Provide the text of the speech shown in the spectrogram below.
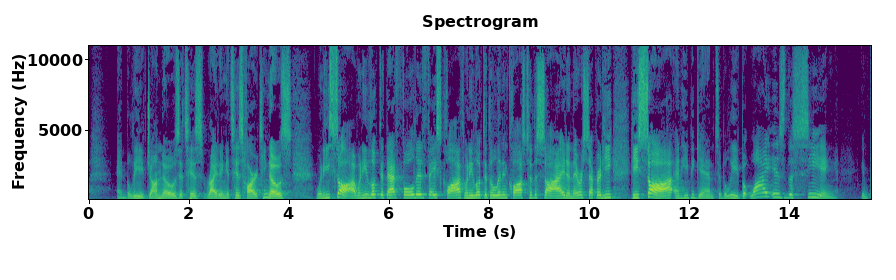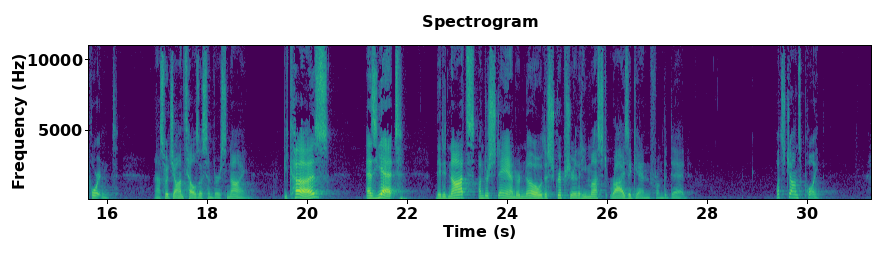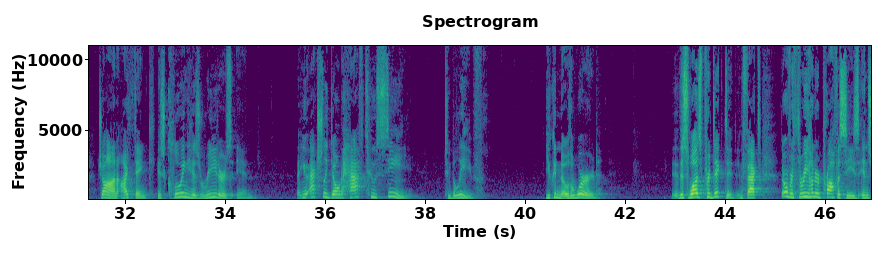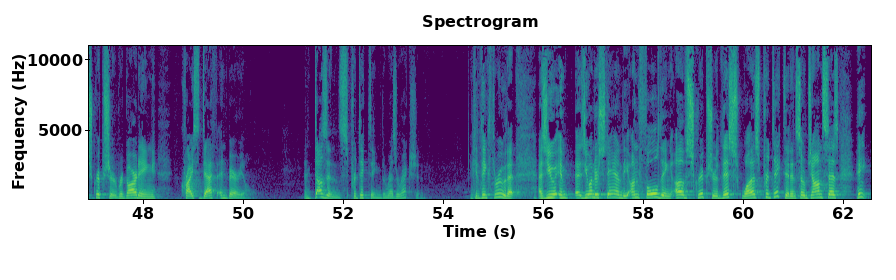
and believed. John knows it's his writing, it's his heart. He knows when he saw, when he looked at that folded face cloth, when he looked at the linen cloths to the side and they were separate, he, he saw and he began to believe. But why is the seeing important? That's what John tells us in verse 9. Because as yet, they did not understand or know the scripture that he must rise again from the dead. What's John's point? John, I think, is cluing his readers in that you actually don't have to see to believe. You can know the word. This was predicted. In fact, there are over 300 prophecies in Scripture regarding Christ's death and burial and dozens predicting the resurrection. You can think through that as you, as you understand the unfolding of Scripture, this was predicted. And so John says, hey,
